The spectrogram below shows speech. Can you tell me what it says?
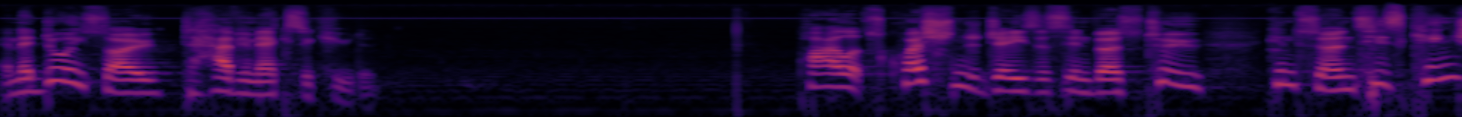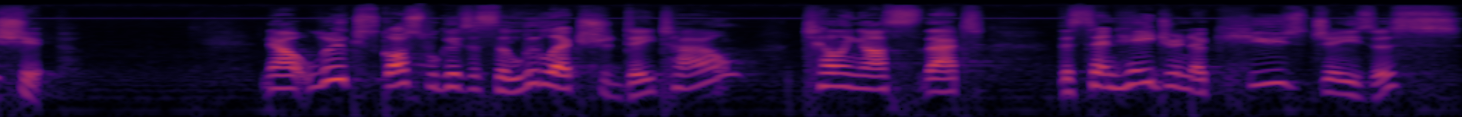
And they're doing so to have him executed. Pilate's question to Jesus in verse 2 concerns his kingship. Now, Luke's gospel gives us a little extra detail, telling us that the Sanhedrin accused Jesus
